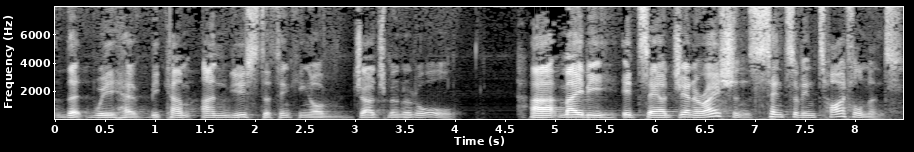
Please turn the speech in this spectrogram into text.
that we have become unused to thinking of judgment at all. Uh, maybe it's our generation's sense of entitlement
